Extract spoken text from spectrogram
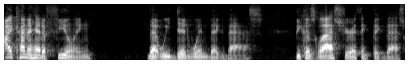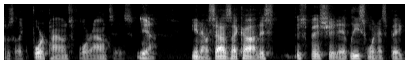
I kind of had a feeling that we did win big bass because last year I think big bass was like four pounds four ounces. Yeah. you know so i was like oh this this fish should at least win us big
